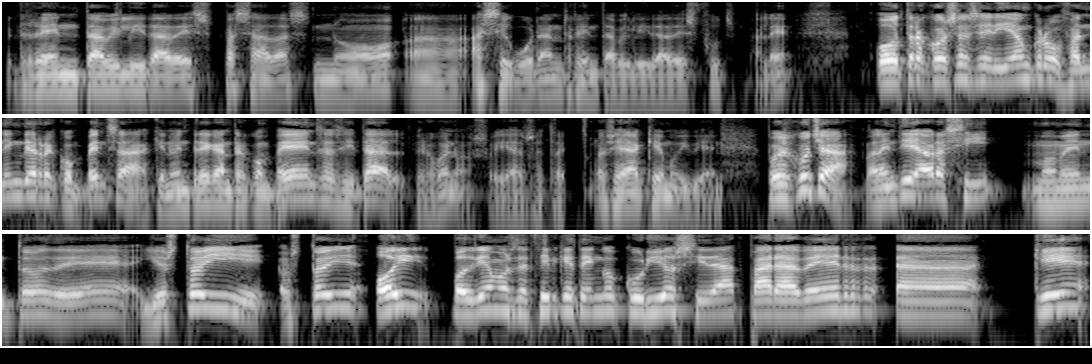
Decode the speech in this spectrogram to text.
rentabilidades pasadas no ah, aseguran rentabilidades futuras, ¿vale? Otra cosa sería un crowdfunding de recompensa, que no entregan recompensas y tal, pero bueno, eso ya es otra. O sea que muy bien. Pues escucha, Valentín, ahora sí, momento de... Yo estoy, estoy, hoy podríamos decir que tengo curiosidad para ver uh, qué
